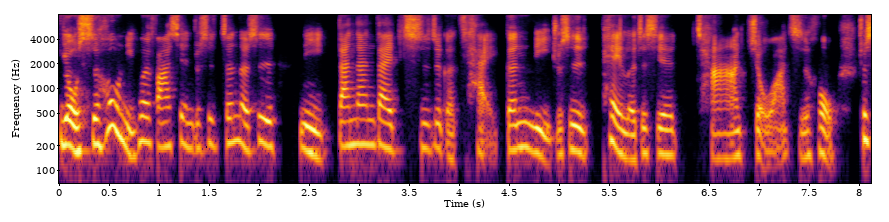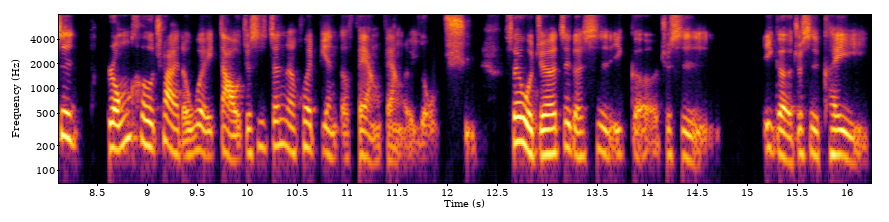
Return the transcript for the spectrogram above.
有时候你会发现，就是真的是你单单在吃这个菜，跟你就是配了这些茶酒啊之后，就是。融合出来的味道，就是真的会变得非常非常的有趣，所以我觉得这个是一个，就是一个就是可以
